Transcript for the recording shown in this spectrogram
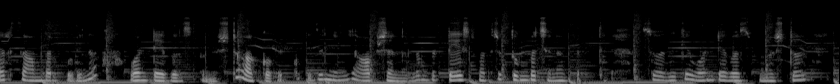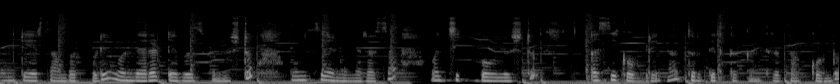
ಆರ್ ಸಾಂಬಾರು ಪುಡಿನ ಒನ್ ಟೇಬಲ್ ಸ್ಪೂನಷ್ಟು ಹಾಕ್ಕೋಬೇಕು ಇದು ನಿಮಗೆ ಆಪ್ಷನಲ್ಲು ಬಟ್ ಟೇಸ್ಟ್ ಮಾತ್ರ ತುಂಬ ಚೆನ್ನಾಗಿ ಬರುತ್ತೆ. ಸೊ ಅದಕ್ಕೆ ಒನ್ ಟೇಬಲ್ ಸ್ಪೂನಷ್ಟು ಎಂ ಟಿ ಆರ್ ಸಾಂಬಾರು ಪುಡಿ, ಒಂದೆರಡು ಟೇಬಲ್ ಸ್ಪೂನಷ್ಟು ಹುಣಸೆ ಹಣ್ಣಿನ ರಸ, ಒಂದು ಚಿಕ್ಕ ಬೌಲಷ್ಟು ಹಸಿ ಕೊಬ್ಬರಿನ ತುರಿದಿರ್ತಕ್ಕಂಥದ್ದು ಹಾಕ್ಕೊಂಡು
